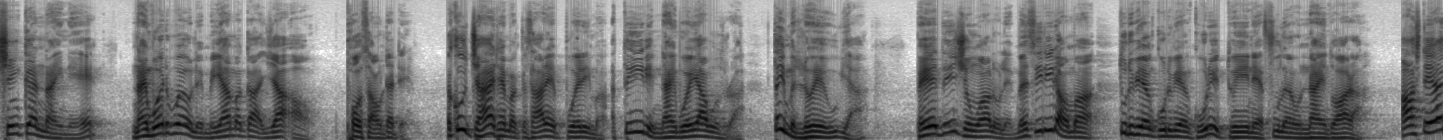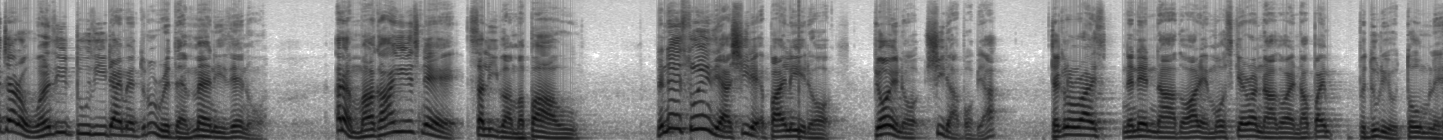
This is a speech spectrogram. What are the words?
ချင်းကပ်နိုင်တယ်နိုင်ပွဲတစ်ပွဲကိုလည်းမရမကရအောင်ဖော်ဆောင်တတ်တယ်အခုဂျားရဲ့ထဲမှာကစားတဲ့ပွဲတွေမှာအသင်းကြီးတွေနိုင်ပွဲရဖို့ဆိုတာတိတ်မလွယ်ဘူးဗျာဘယ်အသင်းယုံရလို့လဲမက်ဆီတီတောင်မှသူတပြန်ကိုတပြန်ဂိုးတွေသွင်းနေဖူလန်ကိုနိုင်သွားတာအာစတန်ကကြတော့ 1C 2C အတိုင်းပဲသူတို့ rhythm မှန်နေသေးနော်အဲ့ဒါမာဂါဟီစ်နဲ့ဆလီဘာမပါဘူးနည်းနည်းစိုးရင်စရာရှိတဲ့အပိုင်းလေးတော့ပြောရင်တော့ရှိတာပေါ့ဗျာ ဒက်ကလရိုက်နည်းနည်းနာသွားတယ်မော်စကယ်ရာနာသွားတယ်နောက်ပိုင်းဘသူတွေကိုသုံးမလဲ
